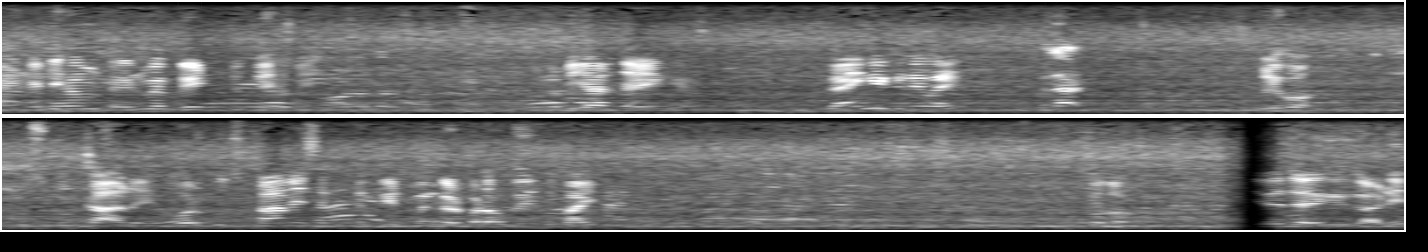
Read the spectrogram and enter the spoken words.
फाइनली हम ट्रेन में बैठ चुके हैं अभी। अभी यार जाएँगे। जाएँगे कि नहीं भाई? देखो बिस्कुट खा रहे हैं और कुछ खा नहीं सकते। पेट में गड़बड़ हो गई तो भाई। चलो ये जाएगी गाड़ी।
